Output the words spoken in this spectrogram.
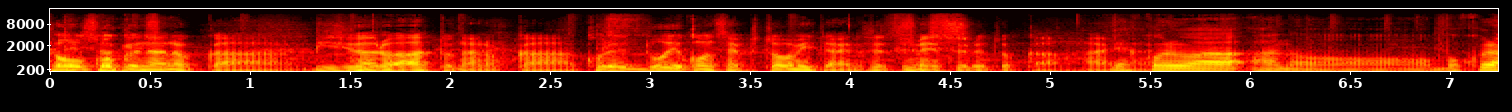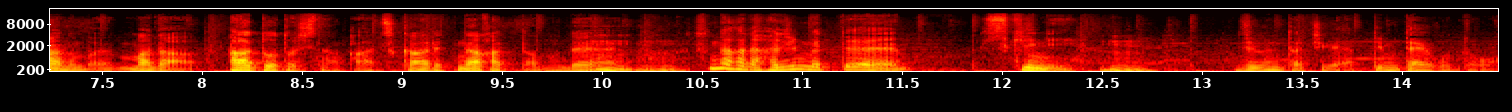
彫刻なのかビジュアルアートなのかこれどういうコンセプトみたいな説明するとか、はいはい、でこれはあの僕らの場合まだアートとしてなんか扱われてなかったので、うんうん、その中で初めて好きに自分たちがやってみたいことを、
